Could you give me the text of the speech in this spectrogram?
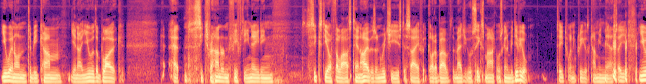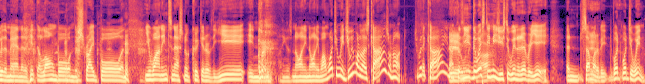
you went on to become, you know, you were the bloke at six for 150 needing 60 off the last 10 overs, and Richie used to say if it got above the magical six mark, it was going to be difficult. T20 cricket's come in now. So you, you were the man that had hit the long ball and the straight ball, and you won International Cricketer of the Year in, I think it was 1991. What did you win? Did you win one of those cars or not? Did you win a car? You know, because a the West. Indies used to win it every year, and someone Yeah. would be. What, what'd you win?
